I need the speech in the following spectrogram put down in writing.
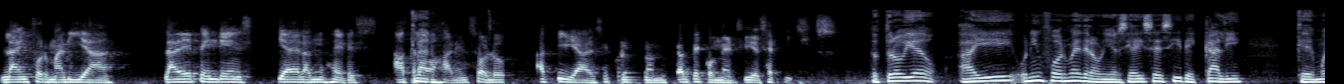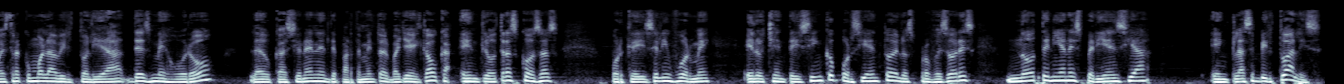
la informalidad, la dependencia de las mujeres a trabajar en solo actividades económicas de comercio y de servicios. Doctor Oviedo, hay un informe de la Universidad ICESI de Cali que demuestra cómo la virtualidad desmejoró la educación en el departamento del Valle del Cauca, entre otras cosas, porque dice el informe, el 85% de los profesores no tenían experiencia en clases virtuales.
